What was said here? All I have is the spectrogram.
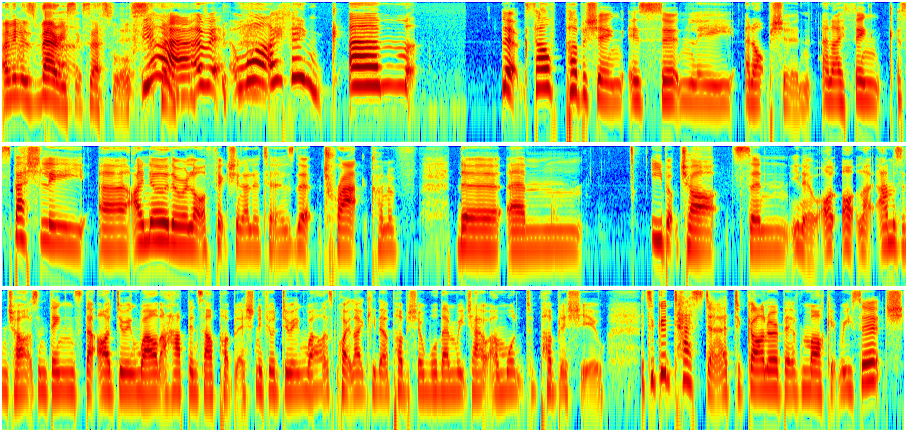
I mean, it was very successful. So. Yeah. I mean, well, I think. Um, Look, self publishing is certainly an option. And I think, especially, uh, I know there are a lot of fiction editors that track kind of the um, ebook charts and you know like amazon charts and things that are doing well that have been self-published. And if you're doing well it's quite likely that a publisher will then reach out and want to publish you. It's a good tester to garner a bit of market research.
